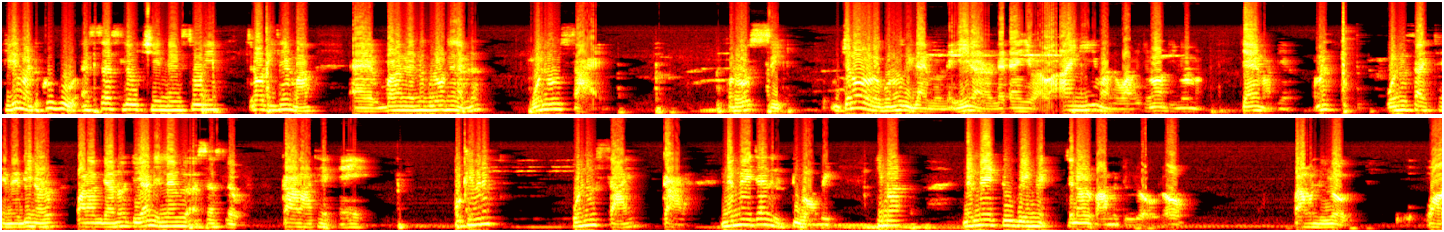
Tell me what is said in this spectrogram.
ဒီထဲမှာတစ်ခုခု access လုပ်ချင်တယ်ဆိုရင်ကျွန်တော်ဒီထဲမှာအဲ parameter နှစ်ခုလုံးထည့်လိုက်မယ်နော် Windows side Windows C ကျွန်တော်တို့က Windows C လိုက်မလို့လေရေးတာတော့လက်တန်းရေးပါပါ ID မှာဆိုပါကျွန်တော်ဒီနေ့မှာကျမ်းမှာပြင်ဟုတ်မလား Windows side ထည့်မယ်ပြီးတော့ parameter တော့ဒီကနေလမ်းပြီး access လုပ်ကာလာထည့်တယ် Okay မလား Windows side ကာလာနာမည်ကျတယ်တူအောင်ပြီဒီမှာ နာမည်တူပေးမယ်ကျွန်တော်တို့ဘာမတူတော့ဘူးတော့ဘာမတူတော့ဟွာ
